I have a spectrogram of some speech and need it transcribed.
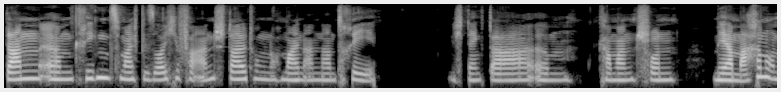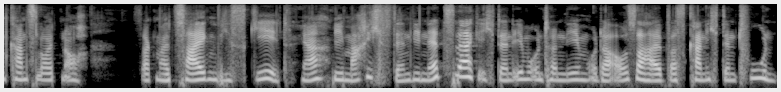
dann ähm, kriegen zum Beispiel solche Veranstaltungen nochmal einen anderen Dreh. Ich denke, da ähm, kann man schon mehr machen und kann es Leuten auch sag mal, zeigen, wie es geht. Ja, wie mache ich es denn? Wie netzwerke ich denn im Unternehmen oder außerhalb? Was kann ich denn tun?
